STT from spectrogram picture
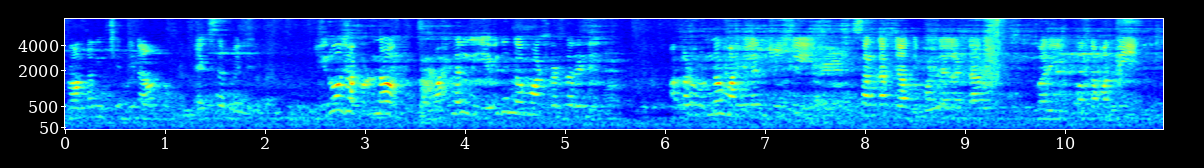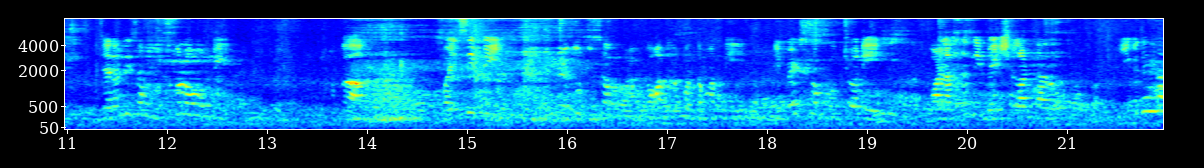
ప్రాంతానికి చెందిన ఎక్స్ఎమ్మెల్యే ఈరోజు అక్కడున్న మహిళల్ని ఏ విధంగా మాట్లాడతారండి? అక్కడ ఉన్న మహిళలను చూసి సంకర్ జాతి మహిళలు అంటారు. మరి కొంతమంది జర్నలిజం ముసుగులో ఉండి ఒక వైసీపీ గ్రూప్స్ వాదులు కొంతమంది డిబేట్స్లో కూర్చొని వాళ్ళందరినీ వేషలు అంటారు ఈ విధంగా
